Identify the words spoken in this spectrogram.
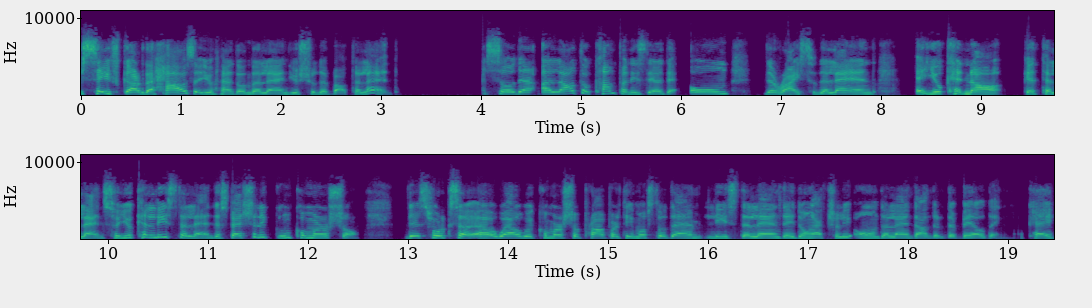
safeguard the house that you had on the land, you should have bought the land. So there are a lot of companies there that own the rights to the land, and you cannot get the land. So you can lease the land, especially in commercial. This works uh, uh, well with commercial property. Most of them lease the land. They don't actually own the land under the building. Okay.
